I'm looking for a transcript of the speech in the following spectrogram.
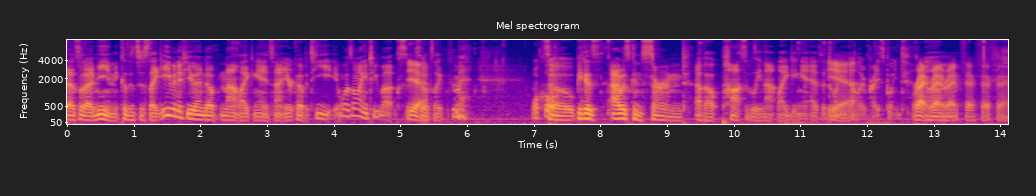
that's what I mean. Because it's just like even if you end up not liking it, it's not your cup of tea. It was only two bucks. Yeah. So it's like meh. Well, cool. So because I was concerned about possibly not liking it as a twenty Yeah. price point. right, right, Um, right. Fair, fair, fair.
